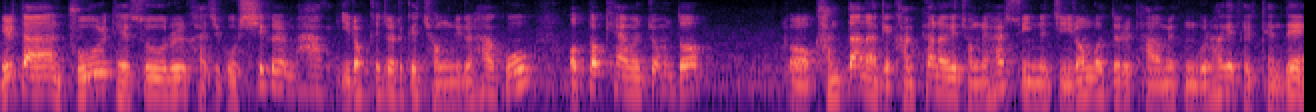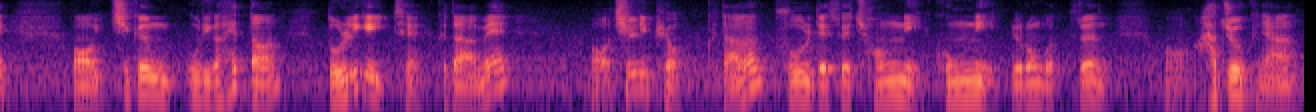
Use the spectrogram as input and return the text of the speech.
일단 부울 대수를 가지고 식을 막 이렇게 저렇게 정리를 하고 어떻게 하면 좀더 어, 간단하게 간편하게 정리할 수 있는지 이런 것들을 다음에 공부를 하게 될 텐데 어, 지금 우리가 했던 논리 게이트 그 다음에 어, 진리표 그 다음 부울 대수의 정리 공리 이런 것들은 어, 아주 그냥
